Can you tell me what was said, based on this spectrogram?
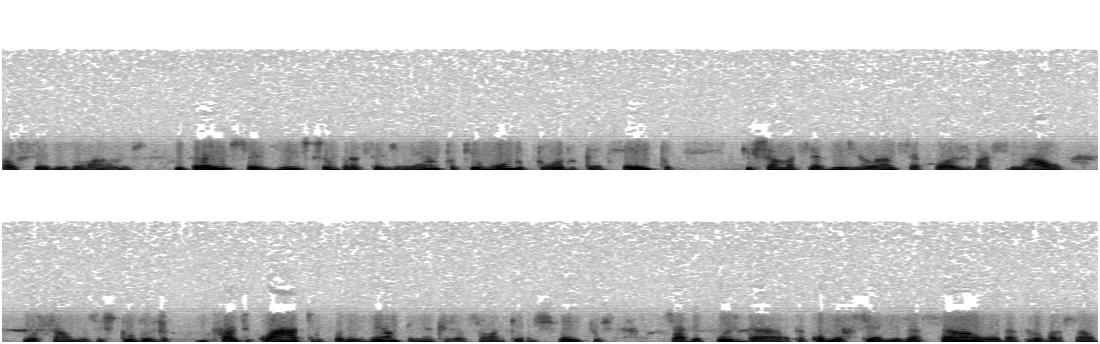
aos seres humanos. E para isso existe um procedimento que o mundo todo tem feito, que chama-se a vigilância pós-vacinal, ou são os estudos de fase 4, por exemplo, né, que já são aqueles feitos já depois da, da, comercialização ou da aprovação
